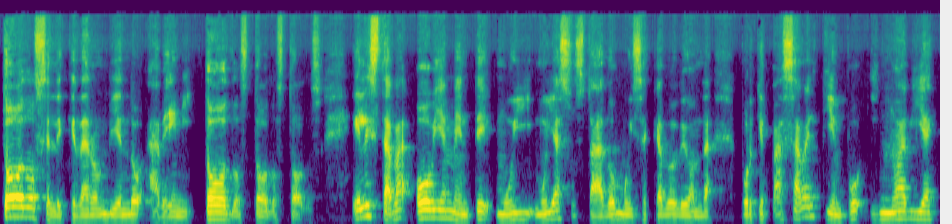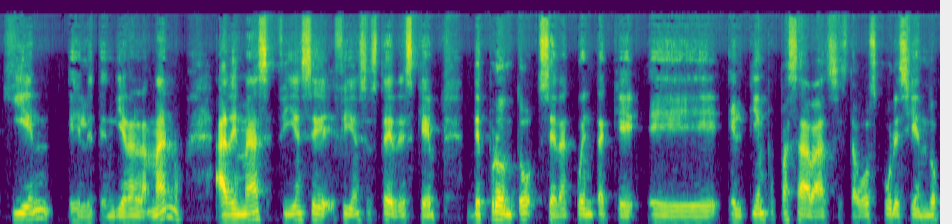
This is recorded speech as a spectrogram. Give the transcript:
todos se le quedaron viendo a Benny, todos, todos, todos. Él estaba obviamente muy, muy asustado, muy sacado de onda, porque pasaba el tiempo y no había quien eh, le tendiera la mano. Además, fíjense, fíjense ustedes que de pronto se da cuenta que eh, el tiempo pasaba, se estaba oscureciendo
